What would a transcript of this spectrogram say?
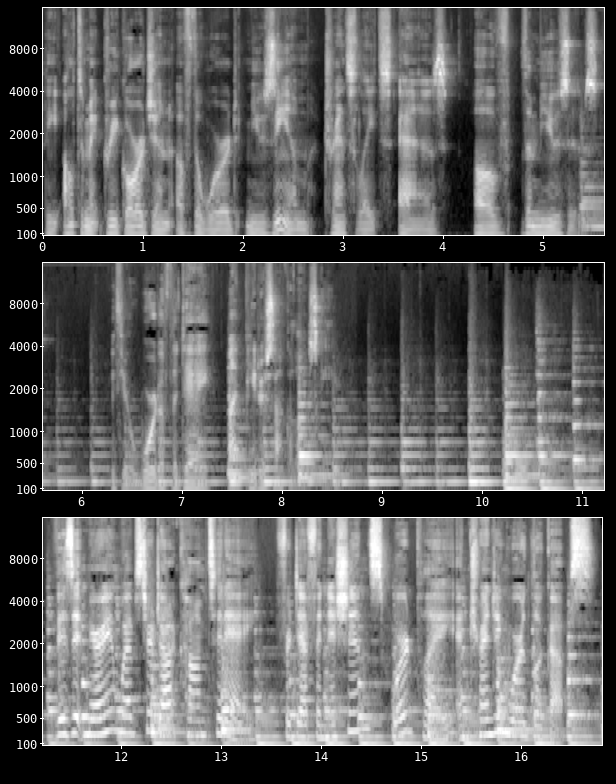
The ultimate Greek origin of the word museum translates as of the muses. With your word of the day, I'm Peter Sokolowski. Visit Merriam-Webster.com today for definitions, wordplay, and trending word lookups.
